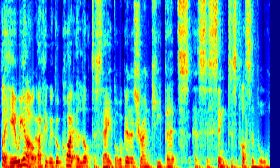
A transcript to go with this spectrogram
But here we are. I think we've got quite a lot to say, but we're going to try and keep it as succinct as possible.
